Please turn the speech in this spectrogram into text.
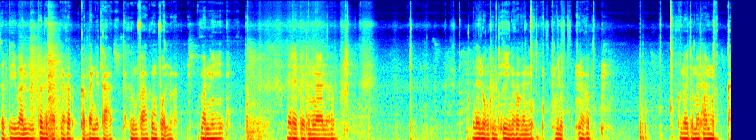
สวัสดีวันพฤหัสนะครับ กับบรรยากาศครึ้มฟ้าครึ้มฝนนะครับ วันนี้ไม่ได้ไปทำงานนะครับ ไม่ได้ลงพื้นที่นะครับ วันนี้หยุดนะครับ ก็เลยจะมาทำข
